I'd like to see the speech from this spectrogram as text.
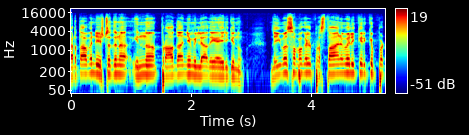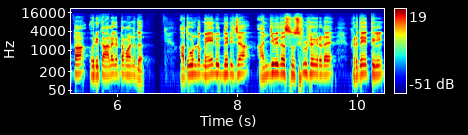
കർത്താവിന്റെ ഇഷ്ടത്തിന് ഇന്ന് പ്രാധാന്യമില്ലാതെയായിരിക്കുന്നു. ദൈവസഭകൾ പ്രസ്ഥാനവൽക്കരിക്കപ്പെട്ട ഒരു കാലഘട്ടമാണിത്. അതുകൊണ്ട് മേലുദ്ധരിച്ച അഞ്ചുവിധ ശുശ്രൂഷകരുടെ ഹൃദയത്തിൽ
